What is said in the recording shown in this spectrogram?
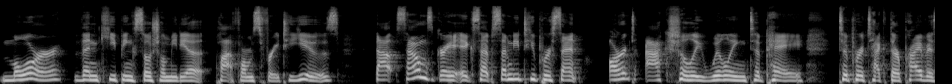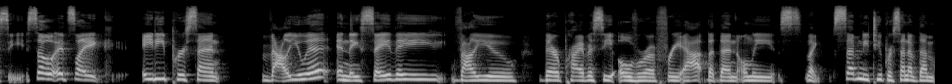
more than keeping social media platforms free to use. That sounds great, except 72% aren't actually willing to pay to protect their privacy. So it's like 80% value it and they say they value their privacy over a free app, but then only like 72% of them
